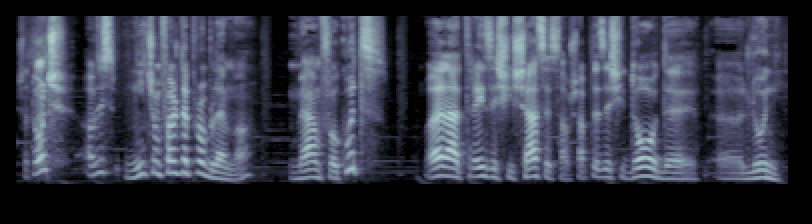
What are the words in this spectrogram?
și atunci au zis, niciun fel de problemă, mi-am făcut la 36 sau 72 de uh, luni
